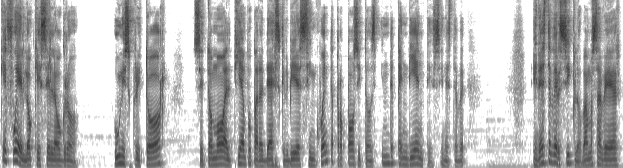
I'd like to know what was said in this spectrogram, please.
¿Qué fue lo que se logró? Un escritor se tomó el tiempo para describir 50 propósitos independientes en este, en este versículo. Vamos a ver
